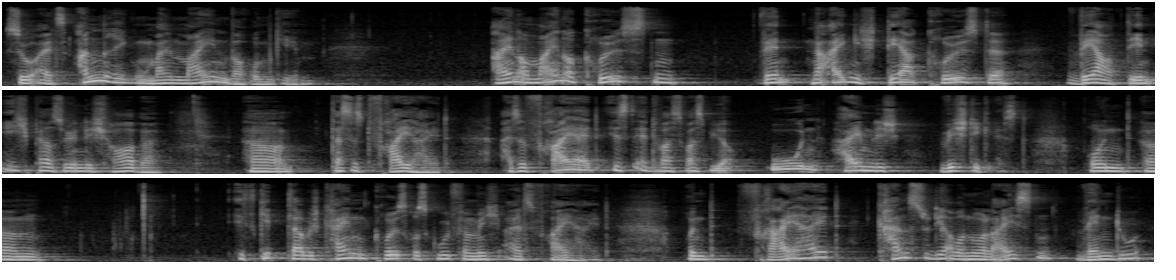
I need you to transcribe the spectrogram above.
so als Anregung mal mein Warum geben. Einer meiner größten, wenn, na eigentlich der größte Wert, den ich persönlich habe, äh, das ist Freiheit. Also Freiheit ist etwas, was mir unheimlich wichtig ist. Und ähm, es gibt, glaube ich, kein größeres Gut für mich als Freiheit. Und Freiheit kannst du dir aber nur leisten, wenn du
